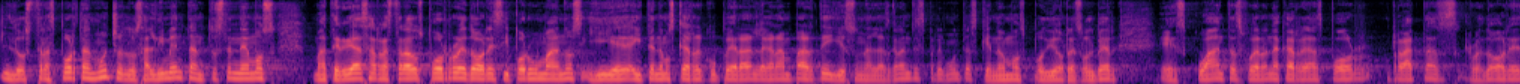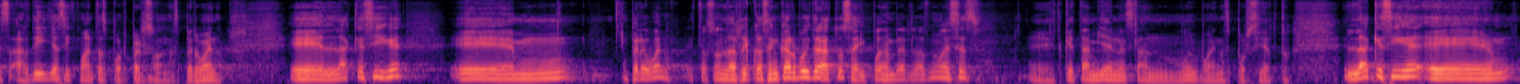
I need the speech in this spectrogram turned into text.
los transportan mucho, los alimentan, entonces tenemos materiales arrastrados por roedores y por humanos, y ahí tenemos que recuperar la gran parte, y es una de las grandes preguntas que no hemos podido resolver, es cuántas fueron acarreadas por ratas, roedores, ardillas y cuántas por personas. Pero bueno, eh, la que sigue, eh, pero bueno, estas son las ricas en carbohidratos, ahí pueden ver las nueces, eh, que también están muy buenas, por cierto. La que sigue, eh,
